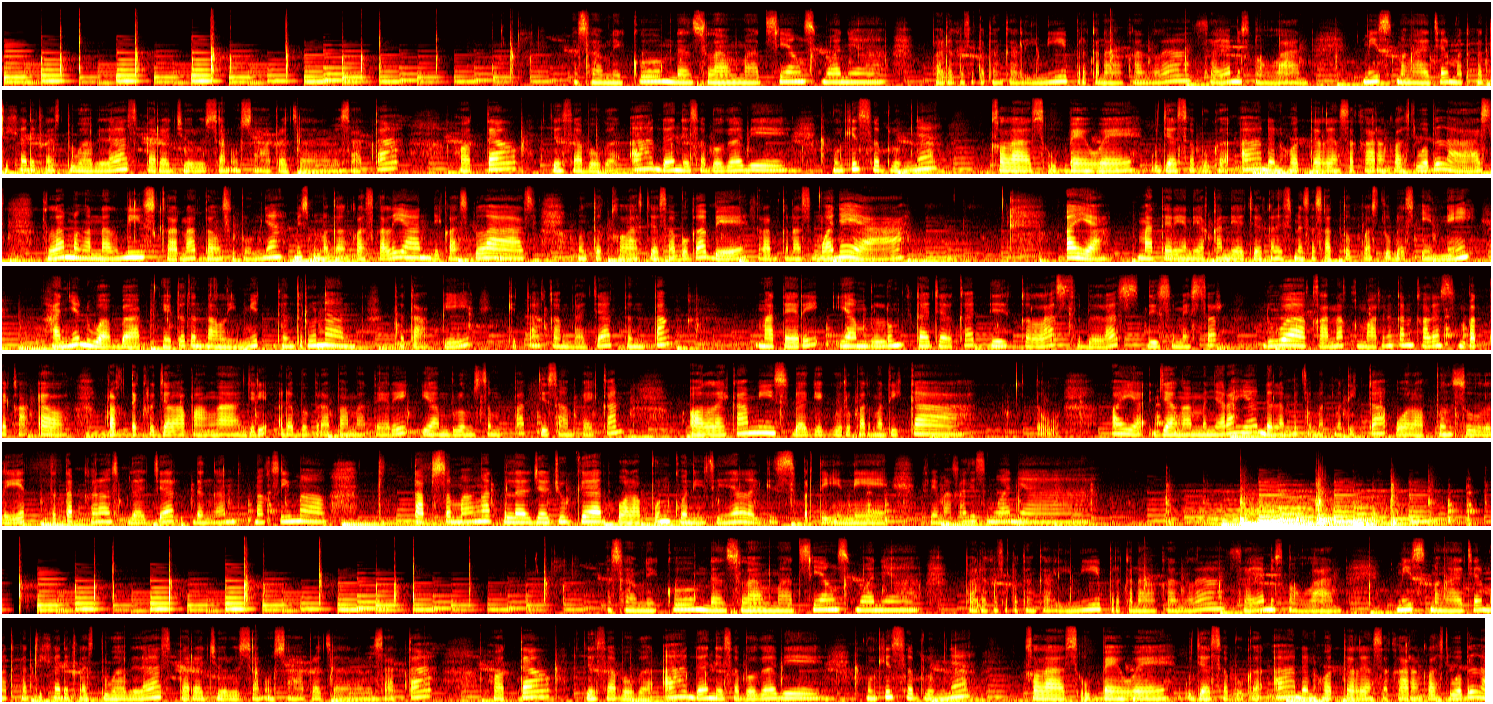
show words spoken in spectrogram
Assalamualaikum dan selamat siang semuanya. Pada kesempatan kali ini perkenalkanlah saya Miss Maulan. Miss mengajar matematika di kelas 12 pada jurusan usaha perjalanan wisata, hotel, jasa boga A dan jasa boga B. Mungkin sebelumnya kelas UPW, Ujasa Boga A dan hotel yang sekarang kelas 12 telah mengenal Miss karena tahun sebelumnya Miss memegang kelas kalian di kelas 11. Untuk kelas Jasa Boga B, salam kenal semuanya ya. Oh ya, materi yang akan diajarkan di semester 1 kelas 12 ini hanya dua bab, yaitu tentang limit dan turunan. Tetapi kita akan belajar tentang materi yang belum kita ajarkan di kelas 11 di semester 2 karena kemarin kan kalian sempat PKL praktek kerja lapangan. Jadi ada beberapa materi yang belum sempat disampaikan oleh kami sebagai guru matematika. Tuh. Oh ya jangan menyerah ya dalam baca matematika walaupun sulit tetap kalian harus belajar dengan maksimal tetap semangat belajar juga walaupun kondisinya lagi seperti ini. Terima kasih semuanya. Assalamualaikum dan selamat siang semuanya. Pada kesempatan kali ini, perkenalkanlah saya Miss Maulan. Miss mengajar matematika di kelas 12 pada jurusan usaha perjalanan wisata, hotel, jasa boga A dan jasa boga B. Mungkin sebelumnya kelas UPW, Ujasa Boga A dan hotel yang sekarang kelas 12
